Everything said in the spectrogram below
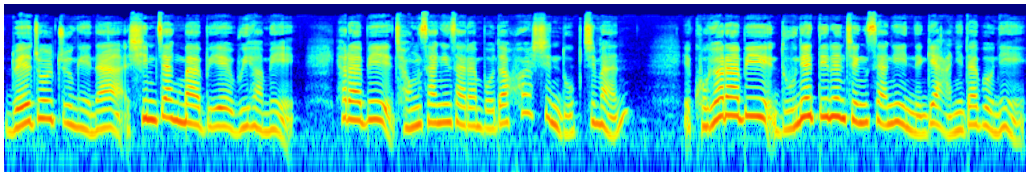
뇌졸중이나 심장마비의 위험이 혈압이 정상인 사람보다 훨씬 높지만 고혈압이 눈에 띄는 증상이 있는 게 아니다 보니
